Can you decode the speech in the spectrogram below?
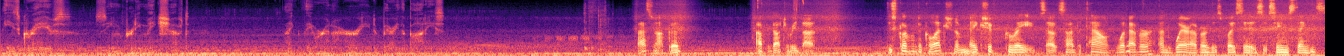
These graves seem pretty makeshift. Like they were in a hurry to bury the bodies. That's not good. I forgot to read that. Discovered a collection of makeshift graves outside the town. Whatever and wherever this place is, it seems things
